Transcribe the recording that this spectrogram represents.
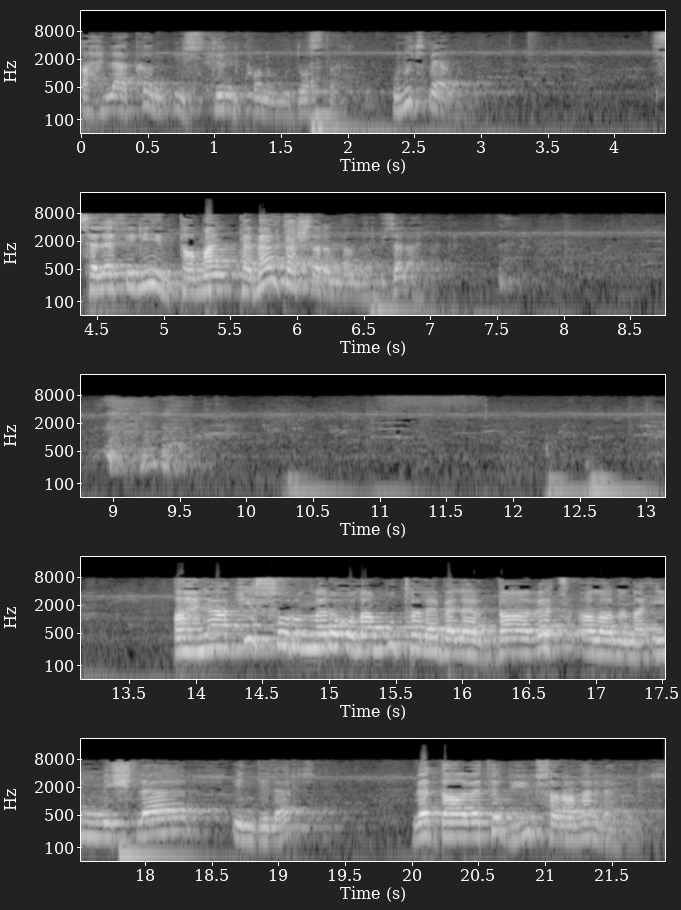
Ahlakın üstün konumu dostlar. Unutmayalım. Selefiliğin temel taşlarındandır güzel ahlak. Ahlaki sorunları olan bu talebeler davet alanına inmişler, indiler ve davete büyük zararlar verdiler.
